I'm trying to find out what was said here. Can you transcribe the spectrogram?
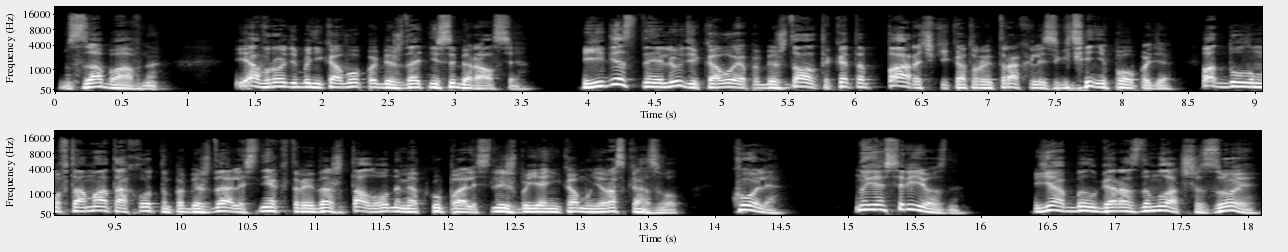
Забавно. Я вроде бы никого побеждать не собирался. Единственные люди, кого я побеждал, так это парочки, которые трахались где ни попадя. Под дулом автомата охотно побеждались, некоторые даже талонами откупались, лишь бы я никому не рассказывал. Коля. Ну я серьезно. Я был гораздо младше Зои,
